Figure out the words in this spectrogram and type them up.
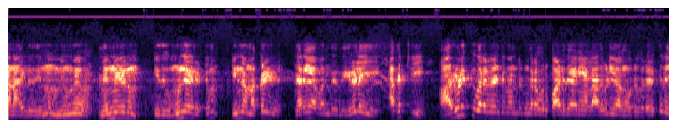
ஆனால் இது இன்னும் மென்மே மென்மேலும் இது முன்னேறட்டும். இன்னும் மக்கள் நிறைய வந்து இந்த இருளை அகற்றி அருளுக்கு வர வேண்டும் என்கிற ஒரு பாடுதானே அல்லாதபடி நான் ஒரு இடத்திலே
